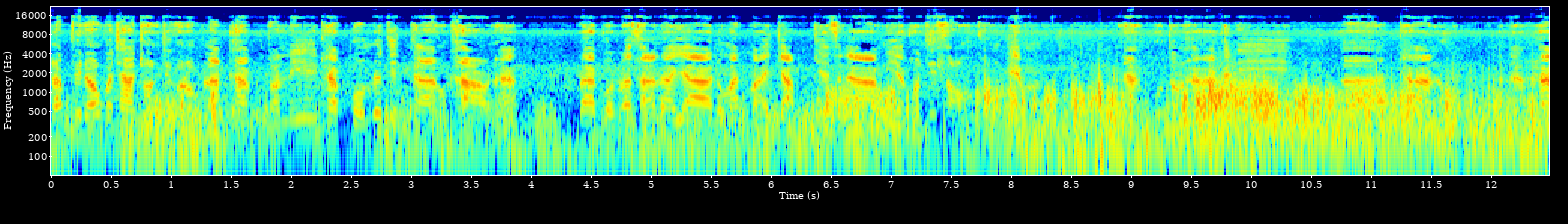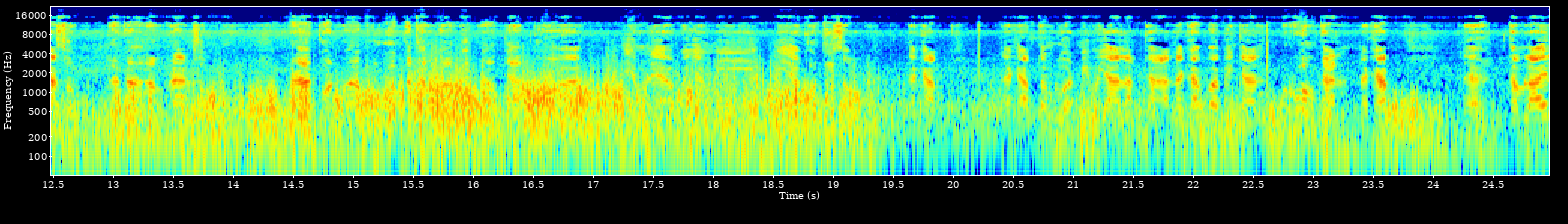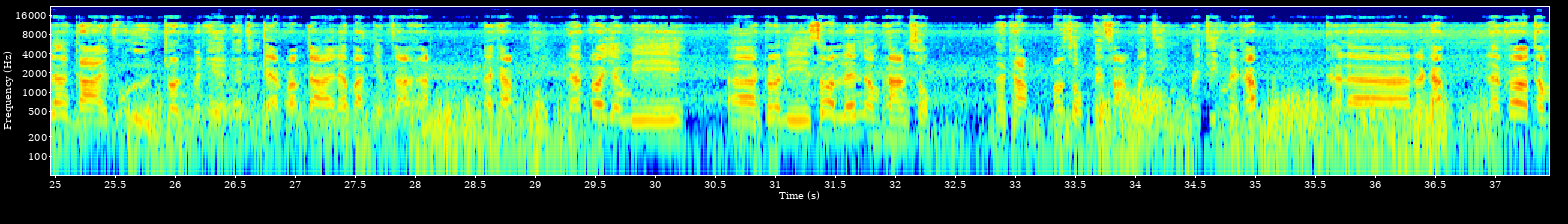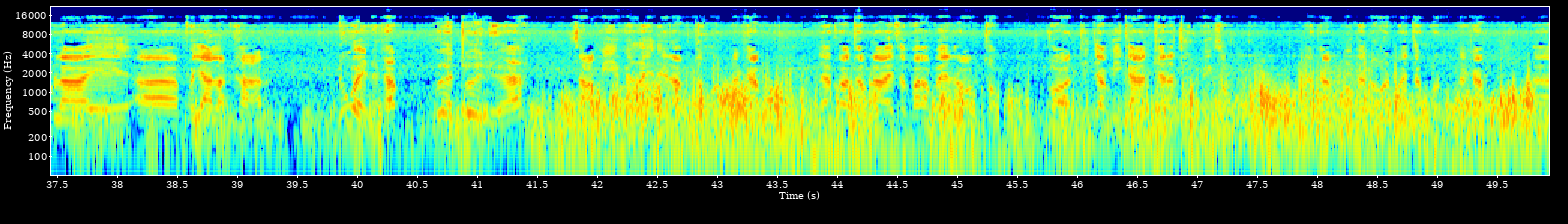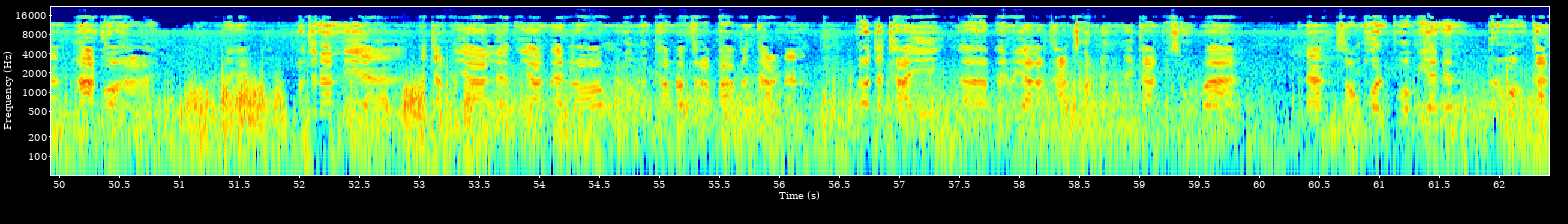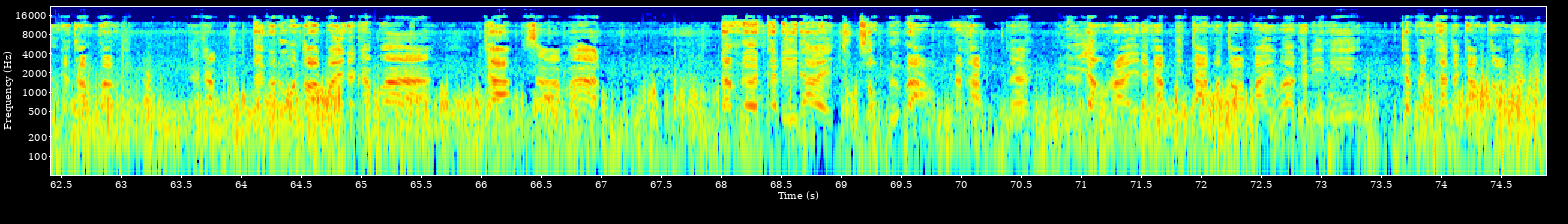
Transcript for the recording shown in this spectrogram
ครับพี่น้องประชาชนที่เคารพรักครับ ตอนนี้ครับผมได้ติดตามข่าวนะฮะปรากฏว่าสารอาญาอนุมัติหมายจับเจษดาเมียคนที่สองของเอ็มนะผู้ต้องหาคดีฆ่าลูกนะห้าศพแล้วก็อำพรางศพปรากฏว่าผู้ร่วมกระท ตำรวจมีพยานหลักฐานนะครับ ว่าเป็นการร่วมกันนะครับนะทำร้ายร่างกายผู้อื่นจนเป็นเหตุให้ถึงแก่ความตายและบาดเจ็บสาหัสนะครับ แล้วก็ยังมีกรณีซ่อนเล้นอำพรางศพนะครับเอาศพไปฝังไปทิ้งไปทิ้งนะครับนะครับ แล้วก็ทำลายพยานหลักฐานด้วยนะครับ เพื่อช่วยเหลือสามีไม่ให้ได้รับโทษนะครับ แล้วก็ทำลายสภาพแวดล้อมศพก่อนที่จะมีการชนสูตรพลิกศพนะครับนี่ก็โดนไปทั้งหมดนะครับห้าข้อหา นั้นเนี่ยประจักษ์พยานและพยานแวดล้อมรวมถึงคำรับสารภาพต่างๆ นั้น ก็จะใช้เป็นพยานหลักฐานส่วนหนึ่งในการพิสูจน์ว่านะสองคนผัวเมียนั้นร่วมกันกระทำความผิดนะครับ แต่ก็ดูต่อไปนะครับว่าจะสามารถดำเนินคดีได้ทุกศพหรือเปล่านะครับนะหรืออย่างไรนะครับ ติดตามกันต่อไปว่าคดีนี้จะเป็นฆาตกรรมต่อเนื่อง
